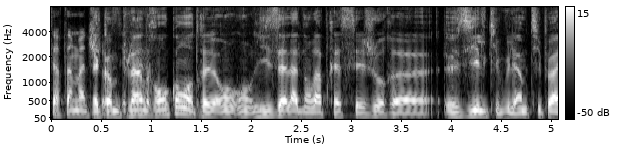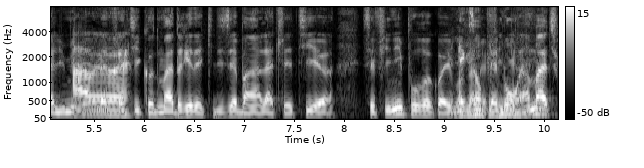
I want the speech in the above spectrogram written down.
Certains matchs. Il y a comme plein de rencontres. On, on lisait là dans la presse ces jours euh, Özil qui voulait un petit peu allumer Ah ouais, l'Atlético de Madrid et qui disait ben l'Atleti euh, c'est fini pour eux quoi. L'exemple est bon. Un match.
